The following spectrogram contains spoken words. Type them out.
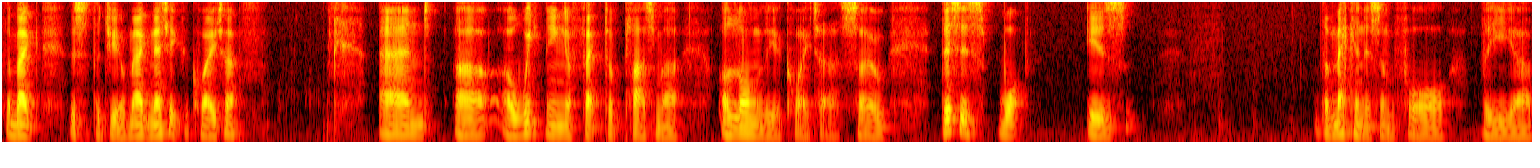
The mag- this is the geomagnetic equator, and uh, a weakening effect of plasma along the equator. So this is what is the mechanism for the uh,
